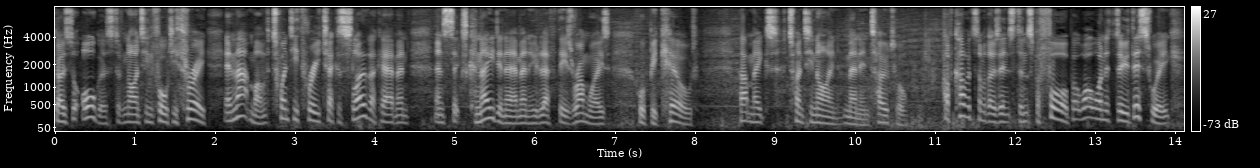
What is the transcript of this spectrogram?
goes to August of 1943 in that month, 23 Czechoslovak airmen and six Canadian airmen who left these runways would be killed. That makes 29 men in total. I've covered some of those incidents before, but what I wanted to do this week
